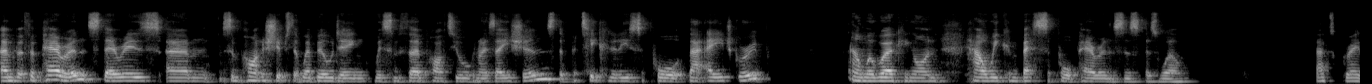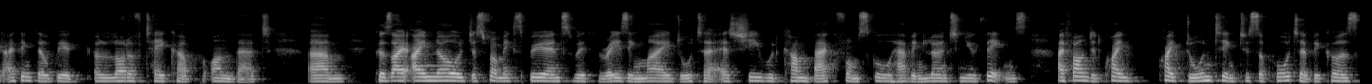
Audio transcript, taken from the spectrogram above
Um, but for parents, there is um, some partnerships that we're building with some third party organisations that particularly support that age group. And we're working on how we can best support parents as, as well. That's great. I think there'll be a, a lot of take up on that because um, I, I know just from experience with raising my daughter as she would come back from school having learned new things i found it quite quite daunting to support her because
